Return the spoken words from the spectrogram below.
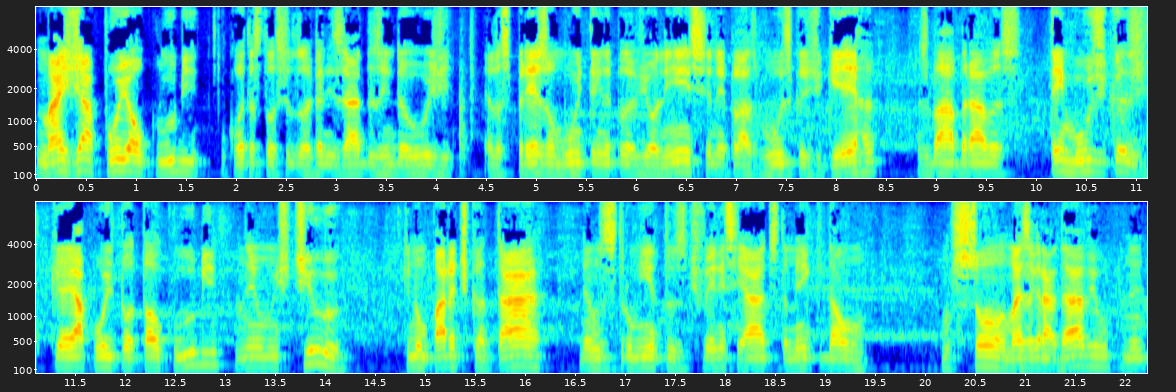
mais de apoio ao clube, enquanto as torcidas organizadas ainda hoje elas prezam muito ainda pela violência, né, pelas músicas de guerra. As Barra Bravas tem músicas que é apoio total ao clube, né, um estilo que não para de cantar, né, uns instrumentos diferenciados também que dá um, um som mais agradável, né?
